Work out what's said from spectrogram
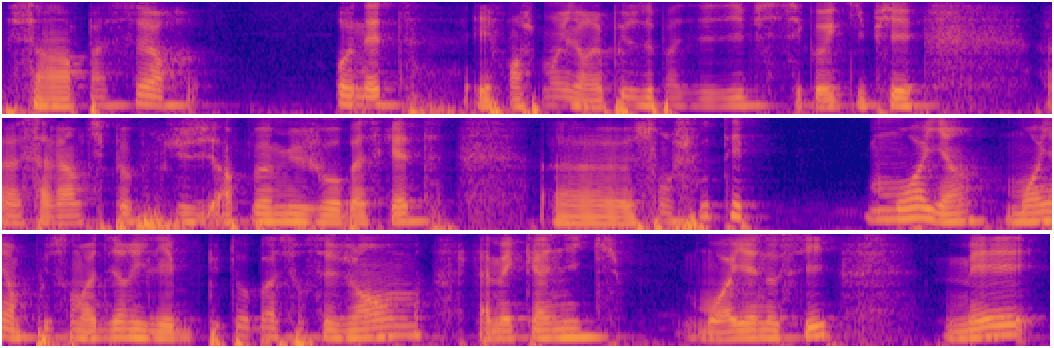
C'est un passeur honnête et franchement, il aurait plus de passes décisives si ses coéquipiers euh, savaient un petit peu plus, un peu mieux jouer au basket. Euh, son shoot est moyen, moyen plus on va dire. Il est plutôt bas sur ses jambes. La mécanique moyenne aussi, mais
